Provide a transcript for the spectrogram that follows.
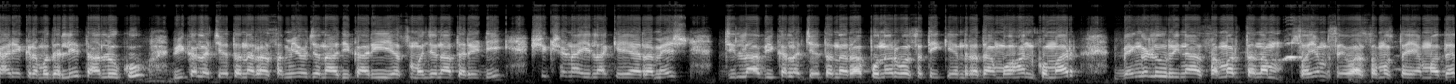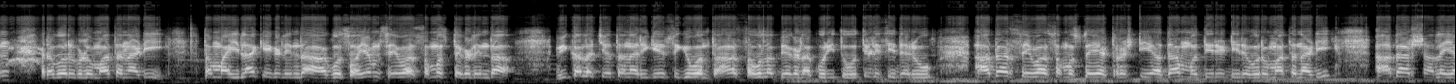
ಕಾರ್ಯಕ್ರಮದಲ್ಲಿ ತಾಲೂಕು ವಿಕಲಚೇತನರ ಸಂಯೋಜನಾಧಿಕಾರಿ ಎಸ್ ಮಂಜುನಾಥ ರೆಡ್ಡಿ, ಶಿಕ್ಷಣ ಇಲಾಖೆಯ ರಮೇಶ್, ಜಿಲ್ಲಾ ವಿಕಲಚೇತನರ ಪುನರ್ವಸತಿ ಕೇಂದ್ರದ ಮೋಹನ್ ಕುಮಾರ್, ಬೆಂಗಳೂರಿನ ಸಮರ್ಥನಂ ಸ್ವಯಂ ಸೇವಾ ಸಂಸ್ಥೆಯ ಮದನ್ ರವರುಗಳು ಮಾತನಾಡಿ, ತಮ್ಮ ಇಲಾಖೆಗಳಿಂದ ಹಾಗೂ ಸ್ವಯಂ ಸೇವಾ ಸಂಸ್ಥೆಗಳಿಂದ ವಿಕಲಚೇತನರಿಗೆ ಸಿಗುವಂತಹ ಸೌಲಭ್ಯಗಳ ಕುರಿತು ತಿಳಿಸಿದರು. ಆಧಾರ್ ಸೇವಾ ಸಂಸ್ಥೆಯ ಟ್ರಸ್ಟಿಯಾದ ಮದ್ದಿರೆಡ್ಡಿರವರು ಮಾತನಾಡಿ ಆಧಾರ್ ಶಾಲೆಯ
